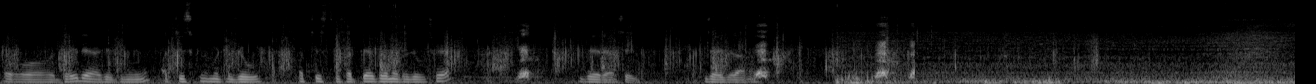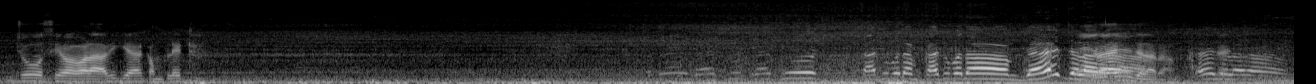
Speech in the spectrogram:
તો જઈ રહ્યા છીએ ધીમે ધીમે પચીસ કિલોમીટર જેવું પચીસથી સત્યાવીસ કિલોમીટર જેવું છે જઈ રહ્યા છીએ જય જલારામ જો સેવાવાળા આવી ગયા કમ્પ્લીટ કાજુ બદામ કાજુ બદામ જય જલારામ જય જલારામ જય જલારામ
